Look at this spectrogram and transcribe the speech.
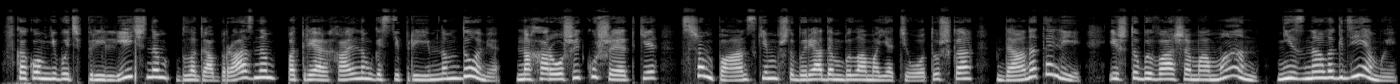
в каком-нибудь приличном, благообразном, патриархальном гостеприимном доме, на хорошей кушетке, с шампанским, чтобы рядом была моя тетушка, да, Натали, и чтобы ваша маман не знала, где мы».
